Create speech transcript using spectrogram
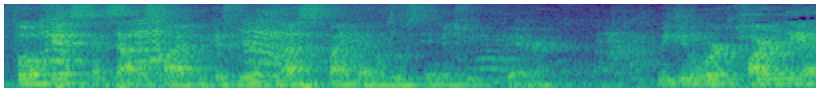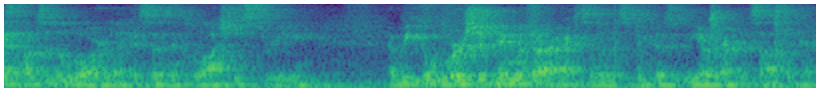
focused, and satisfied because we are blessed by Him whose image we bear. We can work heartily as unto the Lord, like it says in Colossians 3, and we can worship Him with our excellence because we are reconciled to Him.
